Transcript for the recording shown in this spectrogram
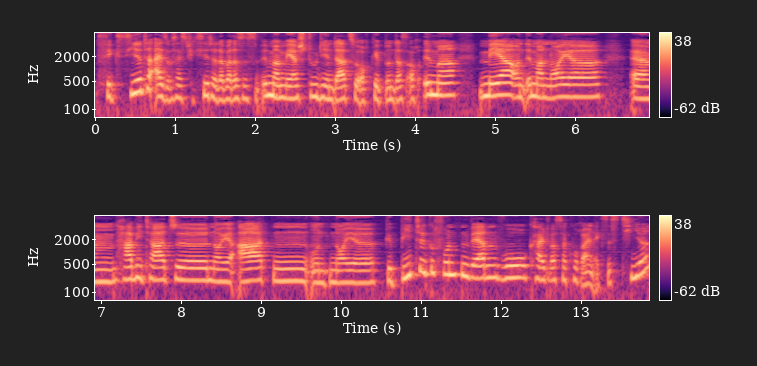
fixierte, also was heißt fixiert hat, aber dass es immer mehr Studien dazu auch gibt und dass auch immer mehr und immer neue ähm, Habitate, neue Arten und neue Gebiete gefunden werden, wo Kaltwasserkorallen existieren.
